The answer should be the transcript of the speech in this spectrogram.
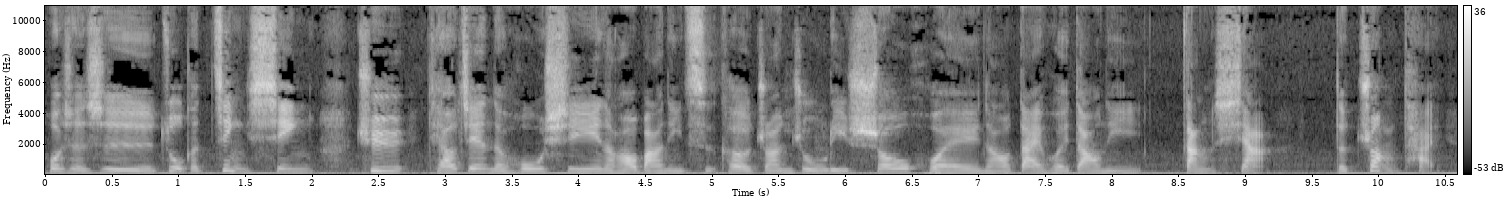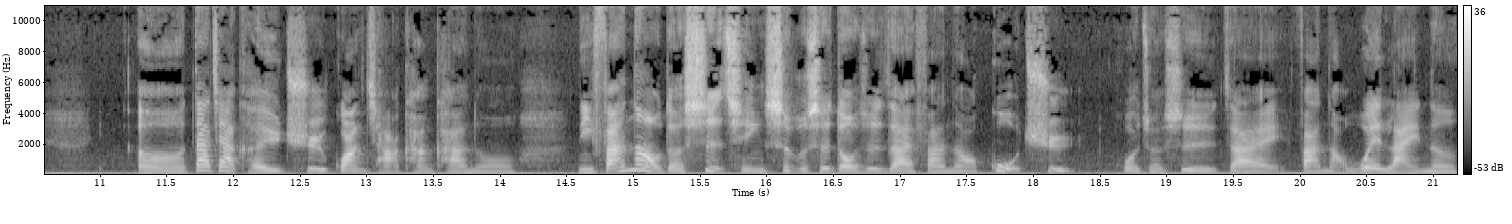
或者是做个静心，去调节你的呼吸，然后把你此刻专注力收回，然后带回到你当下的状态。呃，大家可以去观察看看哦，你烦恼的事情是不是都是在烦恼过去？或者是在烦恼未来呢？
